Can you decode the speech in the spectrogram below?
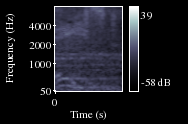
Aced.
